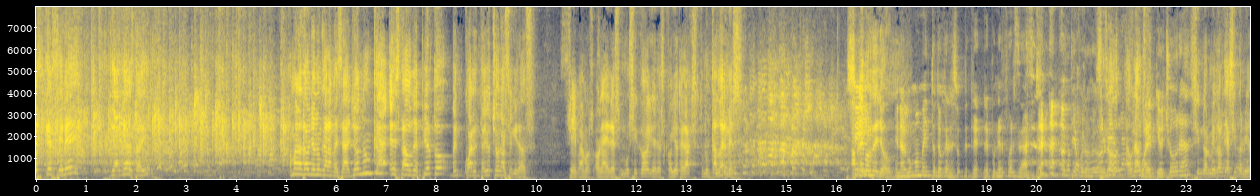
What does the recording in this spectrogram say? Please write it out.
Es que se ve de allá hasta ahí. No me has dado yo nunca a la mesa. Yo nunca he estado despierto ven- 48 horas seguidas. Sí, vamos, hola, eres músico y eres Coyote Dax. Tú nunca duermes. Hablemos de ello. En algún momento tengo que re- reponer fuerzas. Hostia, pero dos. Si no, a una noche 48 horas. sin dormir, dos días sin dormir,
